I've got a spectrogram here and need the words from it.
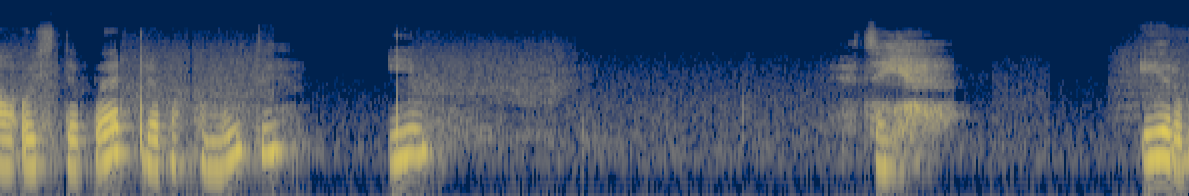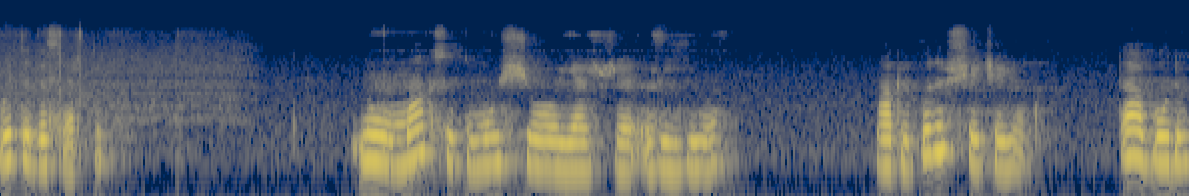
А ось тепер треба помити і цей і робити десертик. Ну, Максу, тому що я вже з'їла. Макс, будеш ще чайок? Та буду.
